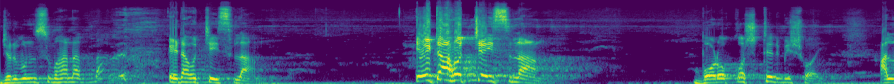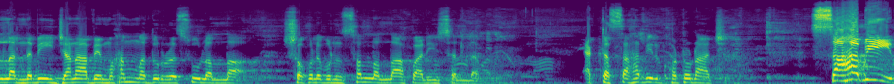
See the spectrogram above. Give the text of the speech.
জরুবুন সুহান আল্লাহ এটা হচ্ছে ইসলাম। এটা হচ্ছে ইসলাম। বড় কষ্টের বিষয়। আল্লাহ নবী জানাবে মোহাম্মদুর রসুল আল্লাহ সকলে বলুন সাল্লাহ আলী সাল্লাম একটা সাহাবির ঘটনা আছে। সাহাবির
